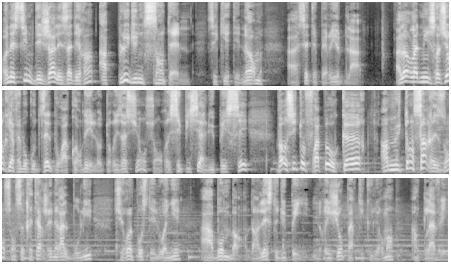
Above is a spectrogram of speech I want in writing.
on estime déjà les adhérents à plus d'une centaine, ce qui est énorme à cette période-là. Alors l'administration, qui a fait beaucoup de zèle pour accorder l'autorisation, son récépissé à l'UPC, va aussitôt frapper au cœur en mutant sans raison son secrétaire général Bouli sur un poste éloigné à Bomban, dans l'est du pays, une région particulièrement enclavée.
